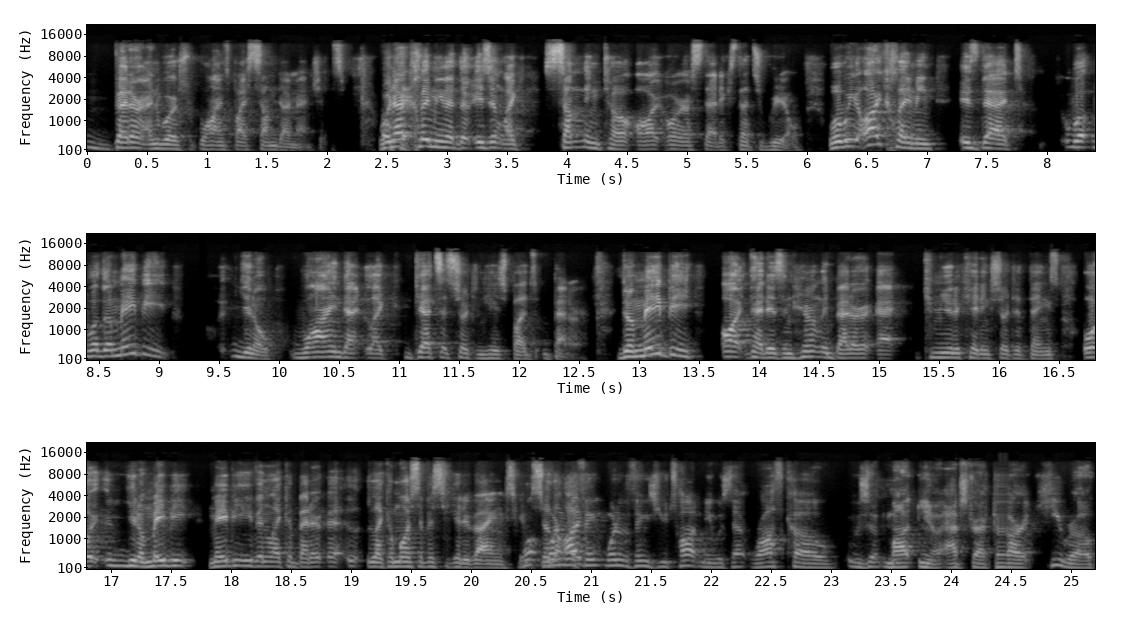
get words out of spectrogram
better and worse wines by some dimensions. We're not claiming that there isn't like something to art or aesthetics that's real. What we are claiming is that, well, well there may be you know wine that like gets at certain taste buds better there may be art that is inherently better at communicating certain things or you know maybe maybe even like a better uh, like a more sophisticated writing experience so one, of art- thing, one, of the things you taught me was that rothko was a you know abstract art hero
